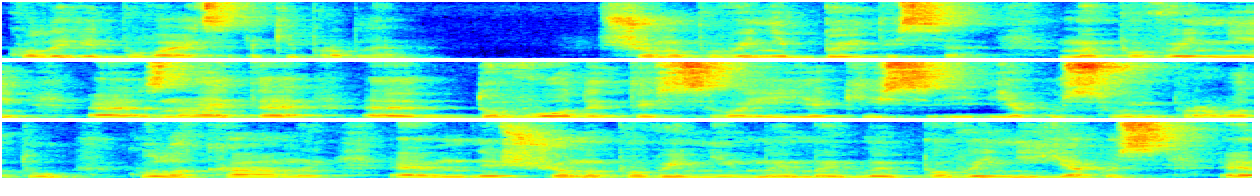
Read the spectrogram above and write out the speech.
коли відбуваються такі проблеми? Що ми повинні битися, ми повинні, е, знаєте, е, доводити свої якісь, якусь свою правоту кулаками. Ем, Що ми повинні? Ми, ми, ми повинні якось е,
